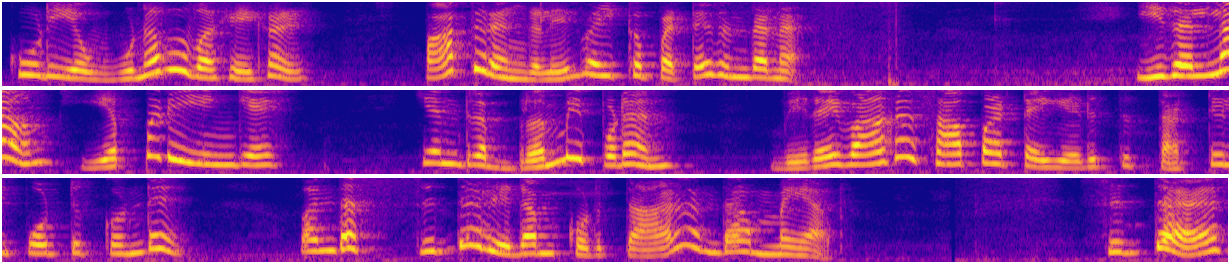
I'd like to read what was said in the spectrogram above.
கூடிய உணவு வகைகள் பாத்திரங்களில் வைக்கப்பட்டிருந்தன. இதெல்லாம் எப்படி இங்கே? என்ற பிரமிப்புடன் விரைவாக சாப்பாட்டை எடுத்து தட்டில் போட்டுக்கொண்டு வந்த சித்தரிடம் கொடுத்தார் அந்த அம்மையார். சித்தர்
